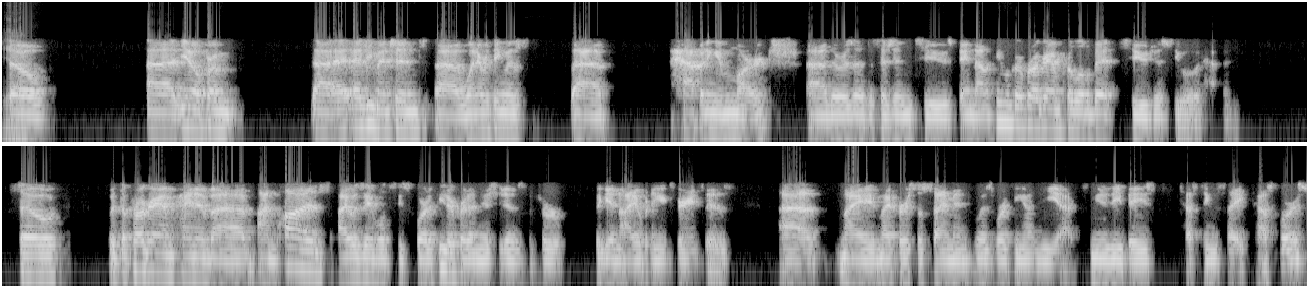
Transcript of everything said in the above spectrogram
Yeah. So, uh, you know, from uh, as you mentioned, uh, when everything was uh, happening in March, there was a decision to stand down the FEMA Corps program for a little bit to just see what would happen. So, with the program kind of on pause, I was able to support a few different initiatives, which were again eye-opening experiences. Uh, my my first assignment was working on the uh, community-based testing site task force.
